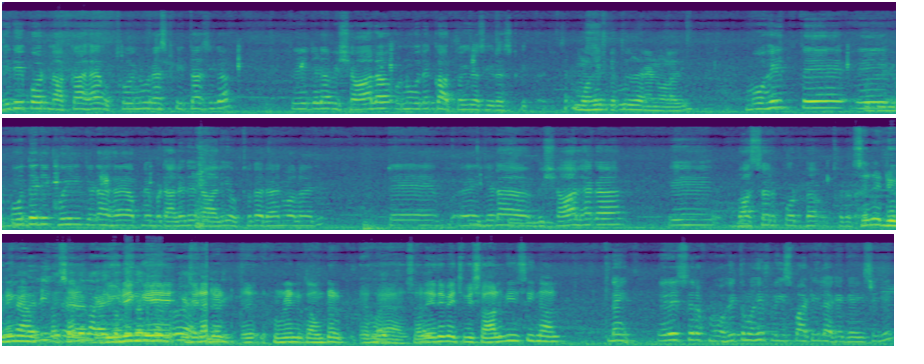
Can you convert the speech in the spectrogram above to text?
ਵਿਧੀਪੁਰ। ਨਾਕਾ ਹੈ ਉੱਥੋਂ ਇਹਨੂੰ ਅਰੈਸਟ ਕੀਤਾ ਸੀਗਾ। ਤੇ ਜਿਹੜਾ ਵਿਸ਼ਾਲ ਆ ਉਹਨੂੰ ਉਹਦੇ ਘਰ ਤੋਂ ਹੀ ਅਸੀਂ ਅਰੈਸਟ ਕੀਤਾ ਮੋਹਿਤ ਕਿੱਥੋਂ ਦਾ ਰਹਿਣ ਵਾਲਾ ਜੀ? ਮੋਹਿਤ ਤੇ ਇਹ ਬੋਦੇ ਦੀ ਖੋਈ ਜਿਹੜਾ ਹੈ ਆਪਣੇ ਬਟਾਲੇ ਦੇ ਨਾਲ ਹੀ ਉੱਥੋਂ ਦਾ ਰਹਿਣ ਵਾਲਾ ਹੈ ਜੀ। ਤੇ ਇਹ ਜਿਹੜਾ ਵਿਸ਼ਾਲ ਹੈਗਾ ਇਹ ਬਾਸਰਪੁਰ ਦਾ ਉੱਥੋਂ ਦਾ। ਸਰ ਡਿਊਰਿੰਗ ਸਰ ਡਿਊਰਿੰਗ ਇਹ ਜਿਹੜਾ ਹੁਣ ਇਨਕਾਊਂਟਰ ਹੋਇਆ ਸਰ ਇਹਦੇ ਵਿੱਚ ਵਿਸ਼ਾਲ ਵੀ ਸੀ ਨਾਲ? ਨਹੀਂ ਇਹਦੇ ਸਿਰਫ ਮੋਹਿਤ ਨੂੰ ਹੀ ਪੁਲਿਸ ਪਾਰਟੀ ਲੈ ਕੇ ਗਈ ਸੀਗੀ।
